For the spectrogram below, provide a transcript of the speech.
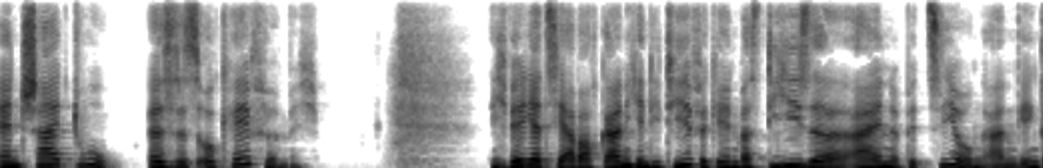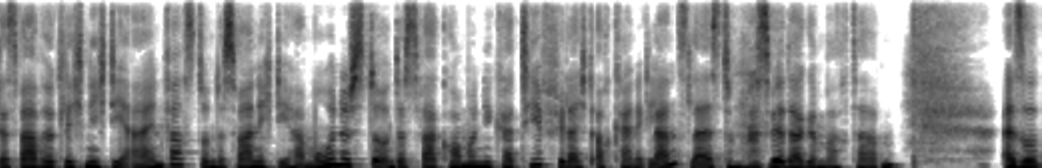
entscheid du, es ist okay für mich. Ich will jetzt hier aber auch gar nicht in die Tiefe gehen, was diese eine Beziehung anging. Das war wirklich nicht die einfachste und das war nicht die harmonischste und das war kommunikativ vielleicht auch keine Glanzleistung, was wir da gemacht haben. Also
